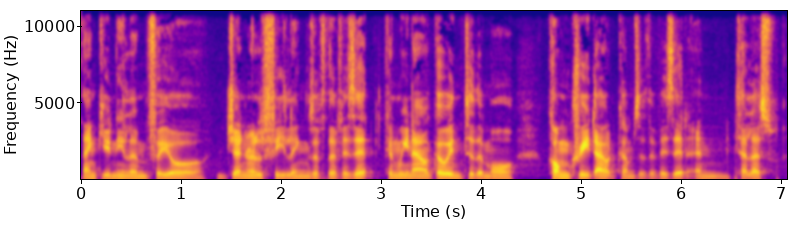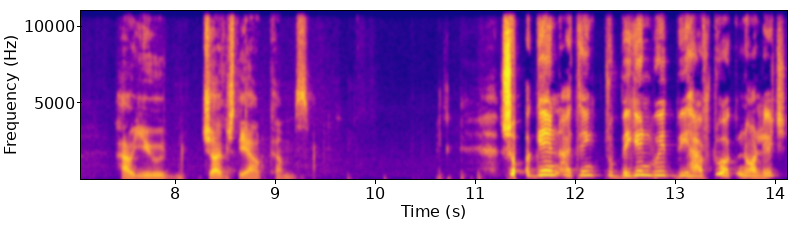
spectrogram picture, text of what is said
Thank you, Neelam, for your general feelings of the visit. Can we now go into the more concrete outcomes of the visit and tell us how you judge the outcomes? So, again, I think to begin with, we have to acknowledge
